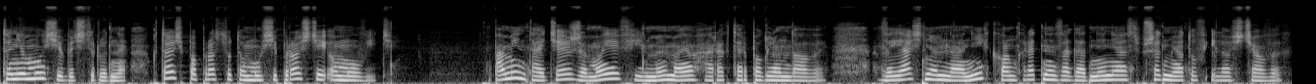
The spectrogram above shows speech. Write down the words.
To nie musi być trudne. Ktoś po prostu to musi prościej omówić. Pamiętajcie, że moje filmy mają charakter poglądowy. Wyjaśniam na nich konkretne zagadnienia z przedmiotów ilościowych.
